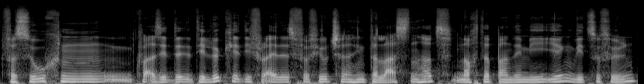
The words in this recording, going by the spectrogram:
versuchen, quasi die, die, Lücke, die Fridays for Future hinterlassen hat, nach der Pandemie irgendwie zu füllen.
